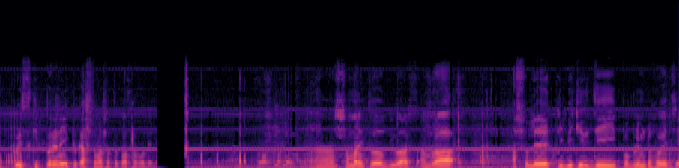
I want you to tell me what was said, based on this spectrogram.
একটু স্কিপ করে নিই, একটু কাস্টমার সাথে কথা বলে নিই। সম্মানিত ভিউয়ার্স আমরা আসলে টিভিটির যেই প্রবলেমটা হয়েছে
